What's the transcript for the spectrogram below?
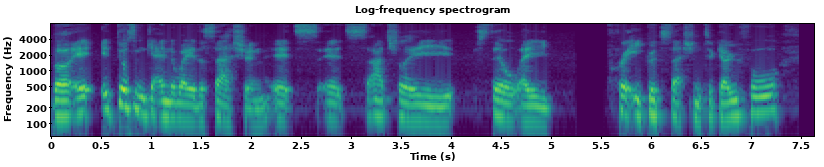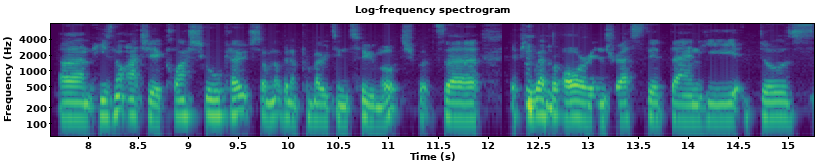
But it, it doesn't get in the way of the session. It's it's actually still a pretty good session to go for. Um, he's not actually a Clash School coach, so I'm not going to promote him too much. But uh, if you ever are interested, then he does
